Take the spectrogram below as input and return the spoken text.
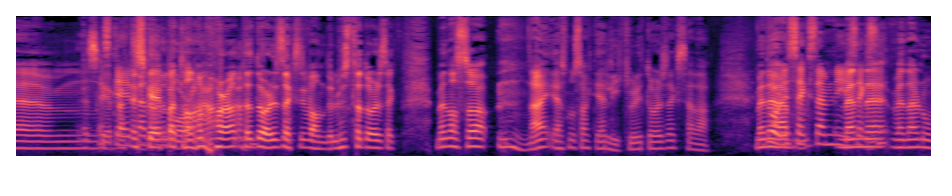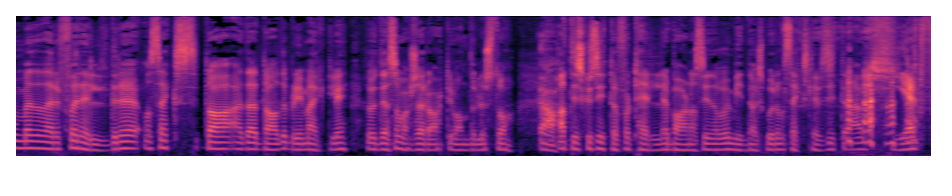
um, Escape at Escape at Dannemora, Det er dårlig sex i Wanderlust. Det er dårlig sex Men altså Nei, jeg som sagt, jeg liker jo litt dårlig sex, jeg, da. Men, Dårlig jeg- sex er den nye men, sexen. eh, men det er noe med det derre foreldre og sex. Da er det da det blir merkelig. Det var det som var så rart i Wanderlust òg. Ja. At de skulle sitte og fortelle barna sine over middagsbordet om sexlivet sitt. Det er jo helt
